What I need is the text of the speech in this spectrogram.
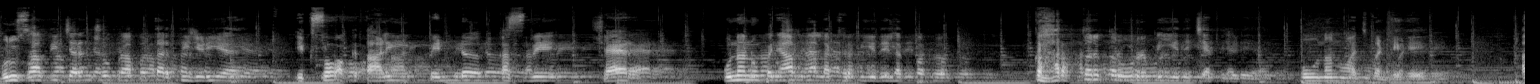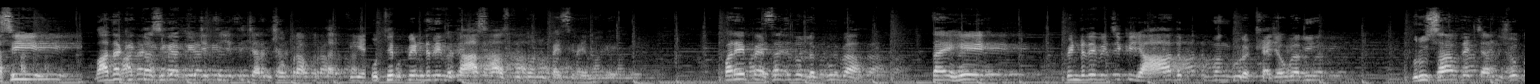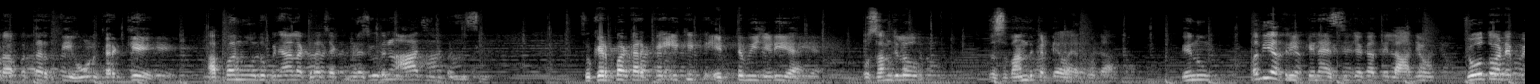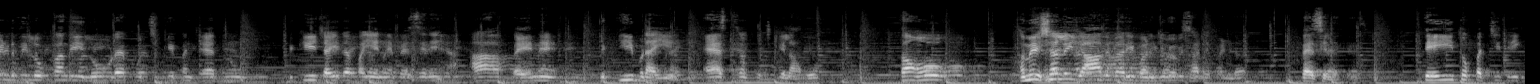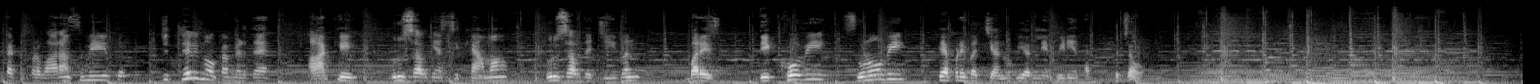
ਗੁਰੂ ਸਾਹਿਬ ਦੀ ਚਰਨ ਛੋਹ ਪ੍ਰਾਪਤ ਧਰਤੀ ਜਿਹੜੀ ਹੈ 141 ਪਿੰਡ, ਕਸਬੇ, ਸ਼ਹਿਰ, ਉਹਨਾਂ ਨੂੰ 50-50 ਲੱਖ ਰੁਪਏ ਦੇ ਲਗਭਗ 71 ਕਰੋੜ ਰੁਪਏ ਦੇ ਚੈੱਕ ਜਿਹੜੇ ਆ, ਉਹ ਉਹਨਾਂ ਨੂੰ ਅੱਜ ਵੰਡੇ ਗਏ। ਅਸੀਂ ਵਾਅਦਾ ਕੀਤਾ ਸੀਗਾ ਕਿ ਜਿੱਥੇ ਜਿੱਥੇ ਚਰਨ ਛੋਹ ਪ੍ਰਾਪਤ ਧਰਤੀ ਹੈ, ਉੱਥੇ ਪਿੰਡ ਦੇ ਵਿਕਾਸ ਵਾਸਤੇ ਤੁਹਾਨੂੰ ਪੈਸੇ ਦੇਵਾਂਗੇ। ਪਰ ਇਹ ਪੈਸਾ ਜਦੋਂ ਲੱਗੂਗਾ, ਤਾਂ ਇਹ ਪਿੰਡ ਦੇ ਵਿੱਚ ਇੱਕ ਯਾਦ ਵਾਂਗੂ ਰੱਖਿਆ ਜਾਊਗਾ ਵੀ ਗੁਰੂ ਸਾਹਿਬ ਦੇ ਚਰਨ ਛੋਹ ਪ੍ਰਾਪਤ ਧਰਤੀ ਹੋਣ ਕਰਕੇ ਆਪਾਂ ਨੂੰ ਉਦੋਂ 50 ਲੱਖ ਦਾ ਚੈੱਕ ਮਿਲਿਆ ਸੀ, ਉਹਦੇ ਨਾਲ ਆਹ ਚੀਜ਼ ਬਣੀ ਸੀ। ਸੋ ਕਿਰਪਾ ਕਰਕੇ ਇੱਕ ਇੱਕ ਇੱਟ ਵੀ ਜਿਹੜੀ ਹੈ, ਉਹ ਸਮਝ ਲਓ ਦਸਵੰਦ ਕੱਢਿਆ ਹੋਇਆ ਤੁਹਾਡਾ। ਇਹਨੂੰ ਵਧੀਆ ਤਰੀਕੇ ਨਾਲ ਐਸੀ ਜਗ੍ਹਾ ਤੇ ਲਾ ਦਿਓ, ਜੋ ਤੁਹਾਡੇ ਪਿੰਡ ਦੀ ਲੋਕਾਂ ਦੀ ਲੋੜ ਹੈ, ਪੁੱਛ ਕੇ ਪੰਚਾਇਤ ਨੂੰ ਵੀ ਕੀ ਚਾਹੀਦਾ, ਭਾਈ ਇੰਨੇ ਪੈਸੇ ਨੇ ਆ ਪਏ ਨੇ, ਤੇ ਕੀ ਬਣਾਈਏ, ਇਸ ਤਰ੍ਹਾਂ ਪੁੱਛ ਕੇ ਲਾ ਦਿਓ। ਤਾਂ ਉਹ ਹਮੇਸ਼ਾ ਲਈ ਯਾਦਗਾਰੀ ਬਣ ਜੂਗਾ ਵੀ ਸਾਡੇ ਪਿੰਡ। ਪੈਸੇ ਲੱਗੇ ਸੀ। 23 ਤੋਂ 25 ਤਰੀਕ ਤੱਕ ਪਰਿਵਾਰਾਂ ਸਮੇਤ ਜਿੱਥੇ ਵੀ ਮੌਕਾ ਮਿਲਦਾ ਹੈ, ਆ ਕੇ ਗੁਰੂ ਸਾਹਿਬ ਦੀਆਂ ਸਿੱਖਿਆਵਾਂ, ਗੁਰੂ ਸਾਹਿਬ ਦੇ ਜੀਵਨ ਬਾਰੇ ਦੇਖੋ ਵੀ, ਸੁਣੋ ਵੀ ਤੇ ਆਪਣੇ ਬੱਚਿਆਂ ਨੂੰ ਵੀ ਅਗਲੀਆਂ ਪੀੜ੍ਹੀਆਂ ਤੱਕ ਪਹੁੰਚਾਓ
